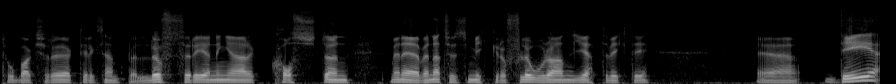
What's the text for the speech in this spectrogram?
Tobaksrök till exempel, luftföreningar, kosten, men även naturligtvis mikrofloran, jätteviktig. Eh, det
